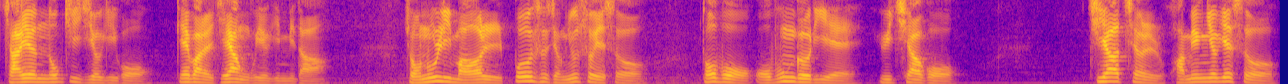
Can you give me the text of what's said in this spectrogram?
자연 녹지 지역이고 개발 제한 구역입니다. 조눌리 마을 버스 정류소에서 도보 5분 거리에 위치하고 지하철 화명역에서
